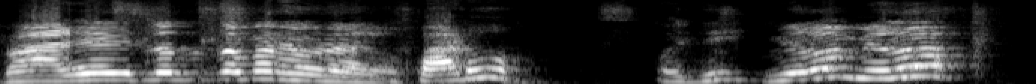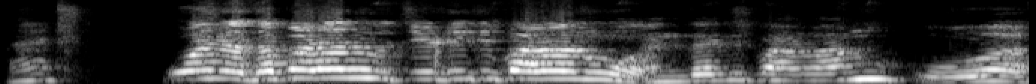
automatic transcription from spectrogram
ભારે એટલે તો તમારે હવરાયો. પાડો. પછી? મેલો મેલો. હે? કોઈ નથી પાડવાનું ચેડીથી પાડવાનું અંદર અંદરથી પાડવાનું? ઓવા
